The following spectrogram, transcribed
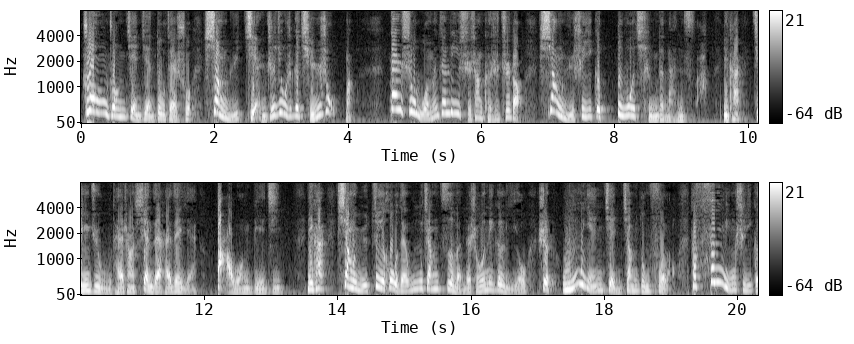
桩桩件件都在说项羽简直就是个禽兽嘛。但是我们在历史上可是知道，项羽是一个多情的男子啊。你看京剧舞台上现在还在演《霸王别姬》。你看，项羽最后在乌江自刎的时候，那个理由是无颜见江东父老。他分明是一个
